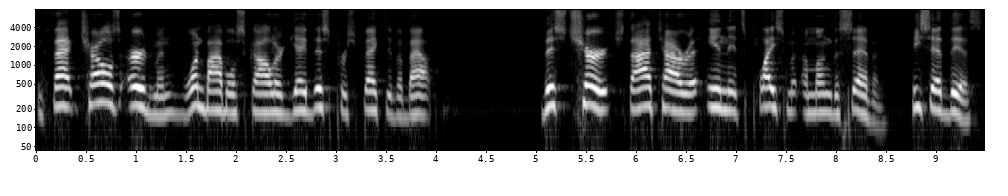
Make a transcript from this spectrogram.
In fact, Charles Erdman, one Bible scholar, gave this perspective about this church, Thyatira, in its placement among the seven. He said this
